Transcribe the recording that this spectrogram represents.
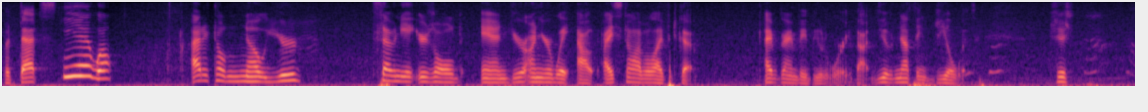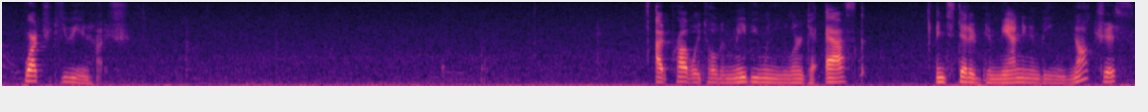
But that's, yeah, well, I'd have told him, no, you're 78 years old and you're on your way out. I still have a life to go. I have grandbaby to worry about. You have nothing to deal with. Just watch TV and hush. I'd probably told him maybe when you learn to ask instead of demanding and being obnoxious,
